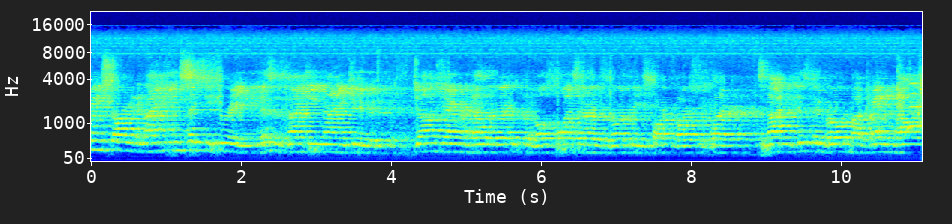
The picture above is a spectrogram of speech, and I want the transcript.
North started in 1963. This is 1992. John Janvern held the record for the most points ever as a North Greene Spartan varsity player. Tonight has just been broken by Brandon Howard.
